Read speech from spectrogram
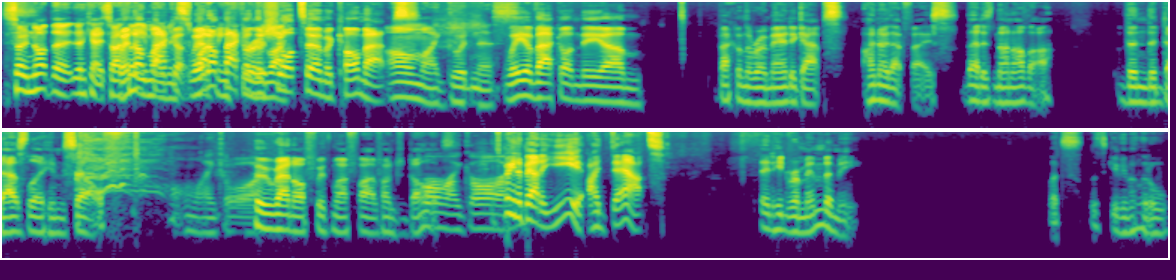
So not the okay. So I we're thought not you might back, have been on, we're swiping not back on through the like, short term of com apps. Oh my goodness. We are back on the um, back on the romantic apps. I know that face. That is none other than the Dazzler himself, oh my god. who ran off with my five hundred dollars. Oh my god. It's been about a year. I doubt that he'd remember me. Let's let's give him a little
